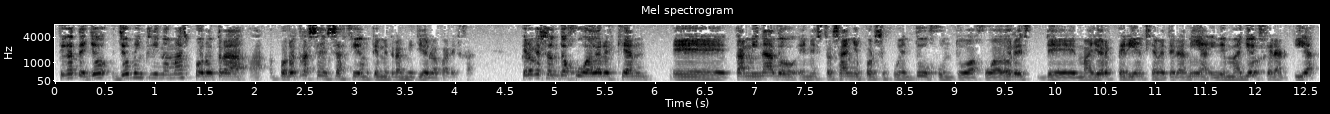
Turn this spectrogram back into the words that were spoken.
Fíjate, yo, yo me inclino más por otra, por otra sensación que me transmitió la pareja. Creo que son dos jugadores que han eh, caminado en estos años por su juventud junto a jugadores de mayor experiencia, veteranía y de mayor jerarquía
